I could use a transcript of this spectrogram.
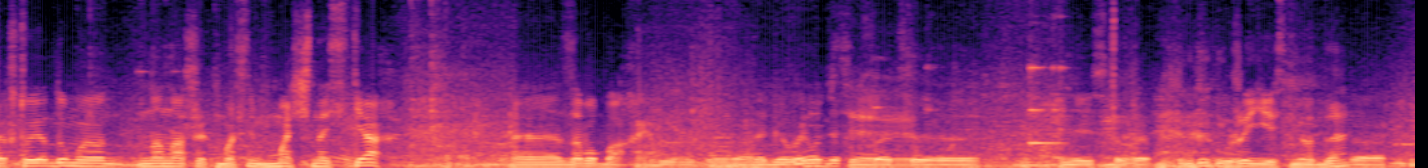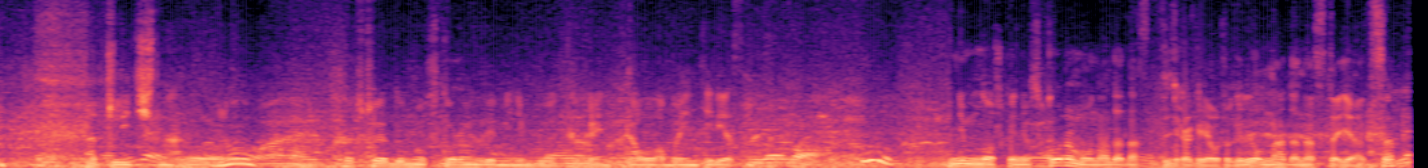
Так что я думаю, на наших мощ- мощностях э, забабахаем. Медик, Договоримся. кстати, есть уже. Уже есть мед, да? Да. Отлично. Ну, так что я думаю, в скором времени будет какая-нибудь коллаба интересная. Немножко не в скором, но надо, как я уже говорил, надо настояться.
